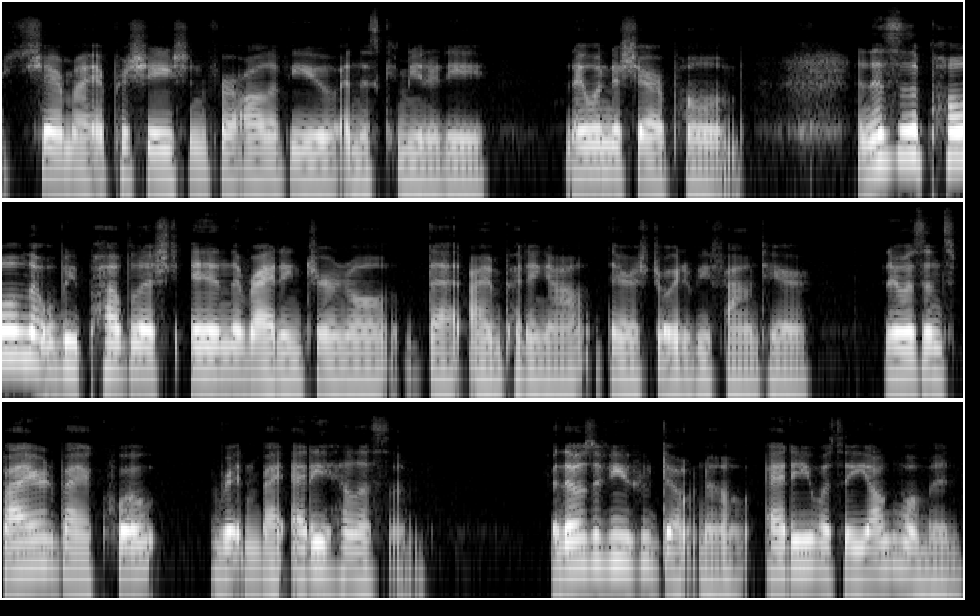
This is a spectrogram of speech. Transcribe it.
share my appreciation for all of you and this community. And I wanted to share a poem. And this is a poem that will be published in the writing journal that I'm putting out. There is joy to be found here and it was inspired by a quote written by Etty Hillesum. For those of you who don't know, Etty was a young woman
